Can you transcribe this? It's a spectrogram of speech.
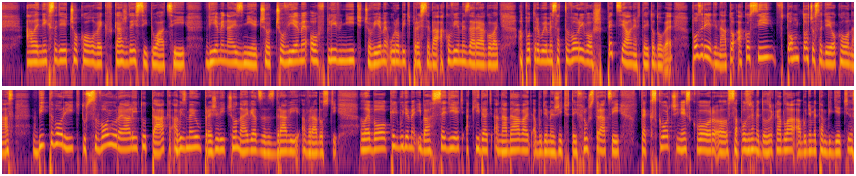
ale nech sa deje čokoľvek v každej situácii, vieme nájsť niečo, čo vieme ovplyvniť, čo vieme urobiť pre seba, ako vieme zareagovať a potrebujeme sa tvorivo, špeciálne v tejto dobe, pozrieť na to, ako si v tomto, čo sa deje okolo nás, vytvoriť tú svoju realitu tak, aby sme ju prežili čo najviac v zdraví a v radosti. Lebo keď budeme iba sedieť a kýdať a nadávať a budeme žiť v tej frustrácii, tak skôr či neskôr e, sa pozrieme do zrkadla a budeme tam vidieť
